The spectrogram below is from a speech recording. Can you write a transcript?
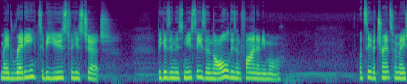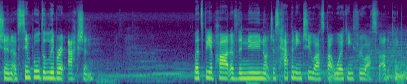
made ready to be used for his church. Because in this new season, the old isn't fine anymore. Let's see the transformation of simple, deliberate action. Let's be a part of the new, not just happening to us, but working through us for other people.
